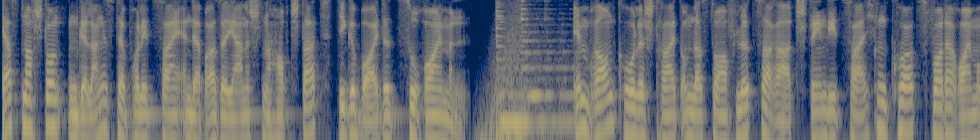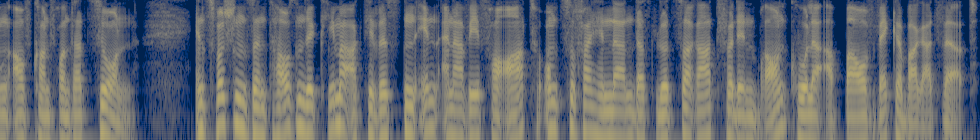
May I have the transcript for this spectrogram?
Erst nach Stunden gelang es der Polizei in der brasilianischen Hauptstadt, die Gebäude zu räumen. Im Braunkohlestreit um das Dorf Lützerath stehen die Zeichen kurz vor der Räumung auf Konfrontation. Inzwischen sind tausende Klimaaktivisten in NRW vor Ort, um zu verhindern, dass Lützerath für den Braunkohleabbau weggebaggert wird.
